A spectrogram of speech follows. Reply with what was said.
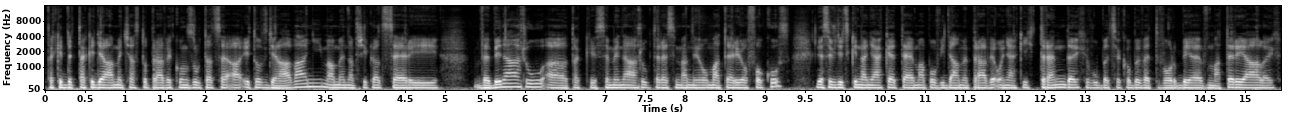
Taky, taky děláme často právě konzultace a i to vzdělávání. Máme například sérii webinářů a taky seminářů, které se jmenují Materio Focus, kde si vždycky na nějaké téma povídáme právě o nějakých trendech vůbec jakoby ve tvorbě, v materiálech,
